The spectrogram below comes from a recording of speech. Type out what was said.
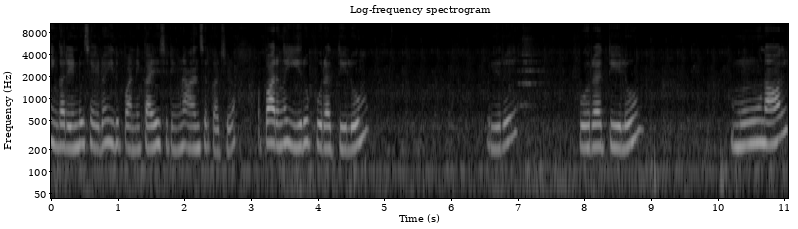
நீங்கள் ரெண்டு சைடும் இது பண்ணி கழிச்சிட்டிங்கன்னா ஆன்சர் கிடச்சிடும். பாருங்கள் இரு புறத்திலும் இரு புறத்திலும் மூணால்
